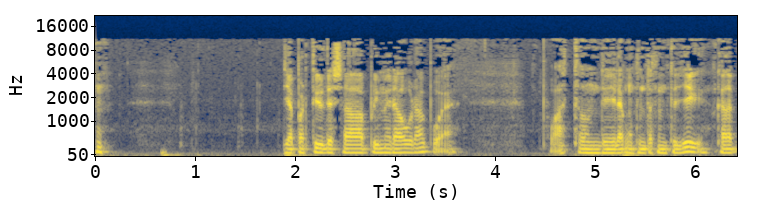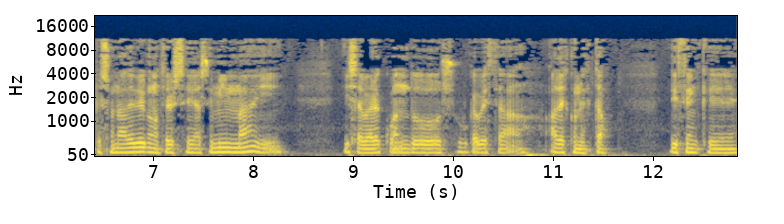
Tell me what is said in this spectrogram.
y a partir de esa primera hora, pues, pues hasta donde la concentración te llegue. Cada persona debe conocerse a sí misma y, y saber cuándo su cabeza ha desconectado. Dicen que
